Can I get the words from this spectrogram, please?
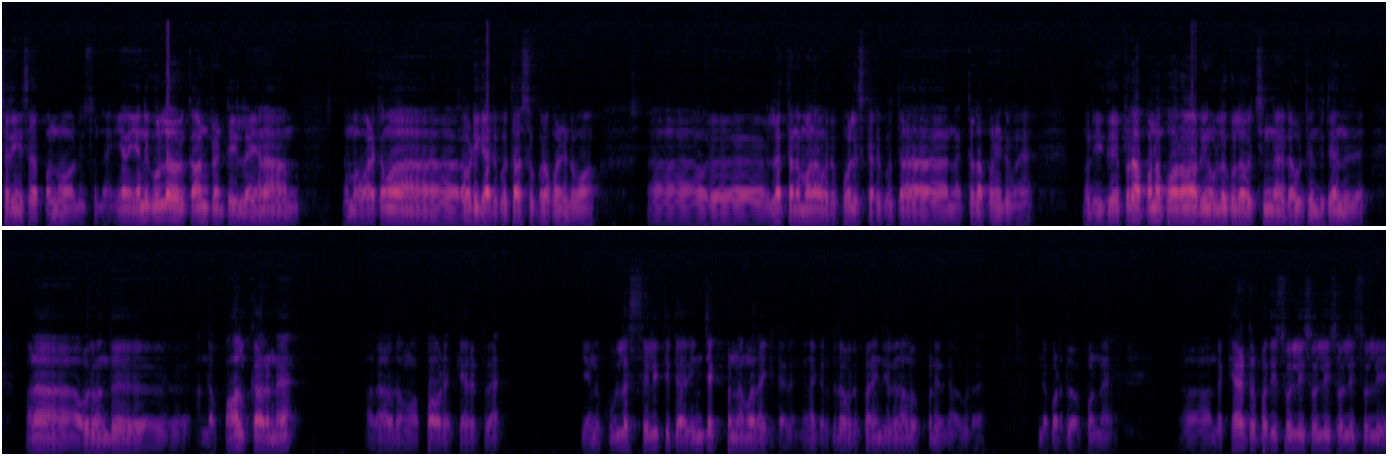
சரிங்க சார் பண்ணுவோம் அப்படின்னு சொன்னேன். ஏன்னா எனக்குள்ள ஒரு கான்ஃபிடென்ட் இல்லை. ஏன்னா நம்ம வழக்கமாக ரவுடி கேட்டு கொடுத்தா சூப்பராக பண்ணிவிடுவோம் ஒரு வில்லத்தனமான ஒரு போலீஸ் கொடுத்தா நக்கலாக பண்ணிவிடுவேன் பட் இது எப்படா பண்ண போகிறோம் அப்படின்னு உள்ளுக்குள்ளே ஒரு சின்ன டவுட் இருந்துகிட்டே இருந்தது. ஆனால் அவர் வந்து அந்த பால்காரனை அதாவது அவங்க அப்பாவோட கேரக்டரை எனக்கு உள்ளே செலுத்திட்டார் இன்ஜெக்ட் பண்ண மாதிரி ஆக்கிட்டார். எனக்கு கிட்டத்தட்ட ஒரு பதினஞ்சு நாள் ஒர்க் பண்ணியிருக்கேன் அவர் கூட. இந்த படத்தில் ஒர்க் பண்ணேன். அந்த கேரக்டரை பற்றி சொல்லி சொல்லி சொல்லி சொல்லி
